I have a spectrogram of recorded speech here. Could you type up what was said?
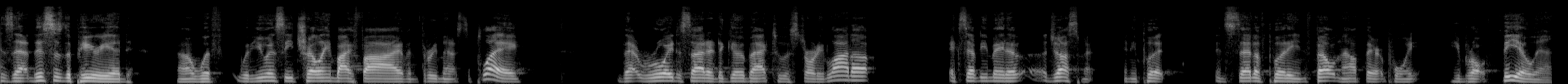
is that this is the period uh, with with UNC trailing by five and three minutes to play that Roy decided to go back to a starting lineup, except he made an adjustment and he put instead of putting Felton out there at point, he brought Theo in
